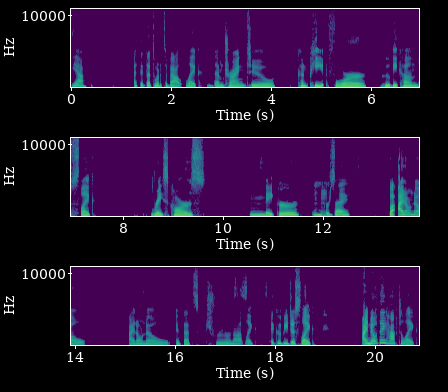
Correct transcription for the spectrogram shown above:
yeah. I think that's what it's about. Like them trying to compete for who becomes like race cars maker Mhm. per se. But I don't know I don't know if that's true or not. Like it could be just like I know they have to like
